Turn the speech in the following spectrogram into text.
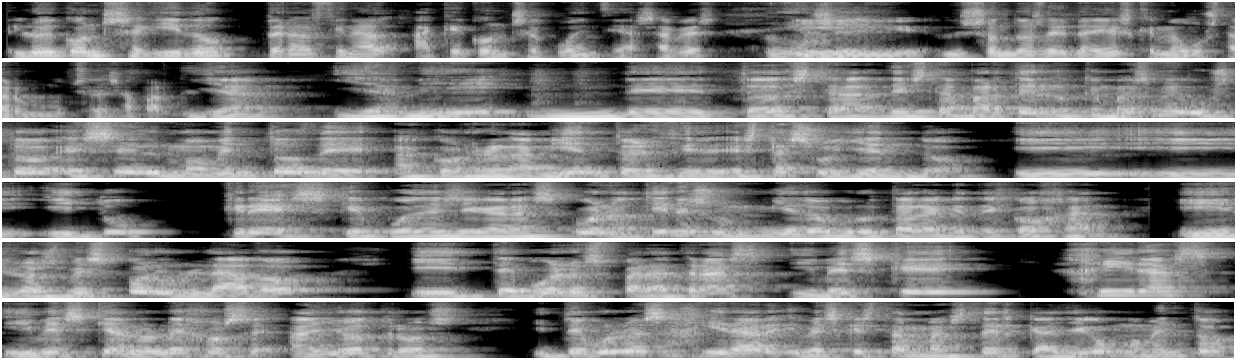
lo he conseguido, pero al final, ¿a qué consecuencias, sabes? Y son dos detalles que me gustaron mucho de esa parte. Ya, y a mí mm, de toda esta, de esta parte lo que más me gustó es el momento de acorralamiento, es decir, estás huyendo y, y- y tú crees que puedes llegar a... Bueno, tienes un miedo brutal a que te cojan y los ves por un lado y te vuelves para atrás y ves que giras y ves que a lo lejos hay otros y te vuelves a girar y ves que están más cerca. Llega un momento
